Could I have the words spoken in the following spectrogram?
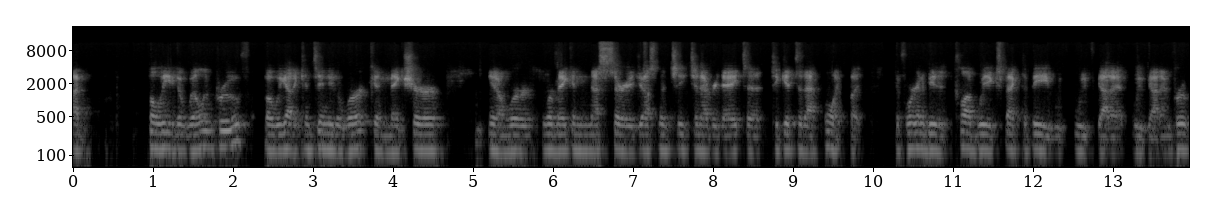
I believe it will improve, but we got to continue to work and make sure, you know, we're, we're making necessary adjustments each and every day to, to get to that point. But if we're going to be the club we expect to be, we- we've got to, we've got to improve.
